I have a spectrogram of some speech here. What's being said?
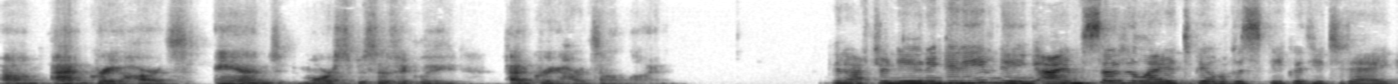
um, at Great Hearts and more specifically at Great Hearts Online. Good afternoon and good evening. I'm so delighted to be able to speak with you today.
